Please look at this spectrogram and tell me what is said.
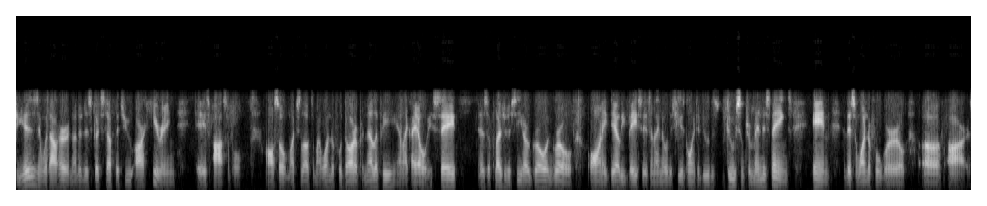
she is, and without her, none of this good stuff that you are hearing is possible. Also, much love to my wonderful daughter, Penelope, and like I always say, is a pleasure to see her grow and grow on a daily basis, and I know that she is going to do this, do some tremendous things in this wonderful world of ours.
